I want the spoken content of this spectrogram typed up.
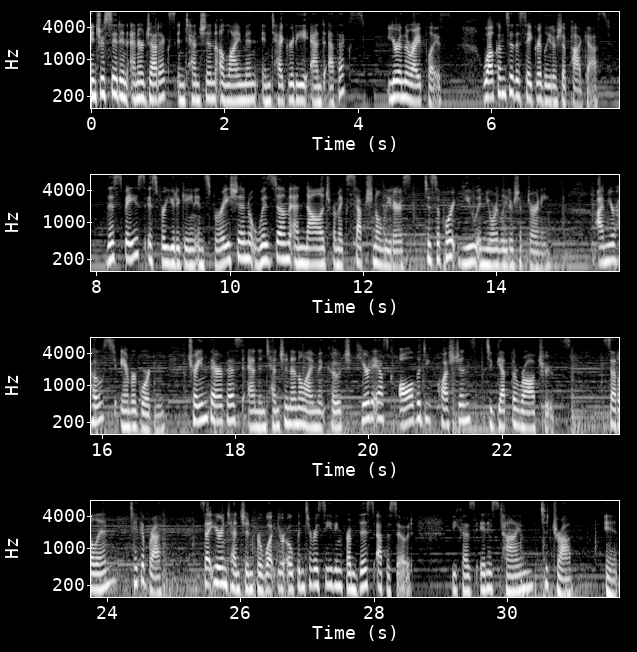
Interested in energetics, intention, alignment, integrity, and ethics? You're in the right place. Welcome to the Sacred Leadership Podcast. This space is for you to gain inspiration, wisdom, and knowledge from exceptional leaders to support you in your leadership journey. I'm your host, Amber Gordon, trained therapist and intention and alignment coach, here to ask all the deep questions to get the raw truths. Settle in, take a breath, set your intention for what you're open to receiving from this episode because it is time to drop in.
